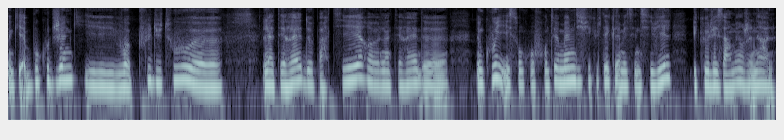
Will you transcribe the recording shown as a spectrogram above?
Donc il y a beaucoup de jeunes qui voient plus du tout euh, l'intérêt de partir, euh, l'intérêt de. Donc oui, ils sont confrontés aux mêmes difficultés que la médecine civile et que les armées en général.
